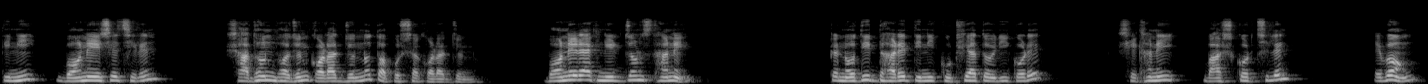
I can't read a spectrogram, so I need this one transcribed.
তিনি বনে এসেছিলেন সাধন ভজন করার জন্য, তপস্যা করার জন্য। বনের এক নির্জন স্থানে একটা নদীর ধারে তিনি কুঠিয়া তৈরি করে সেখানেই বাস করছিলেন এবং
